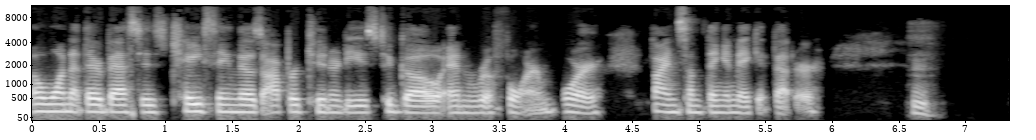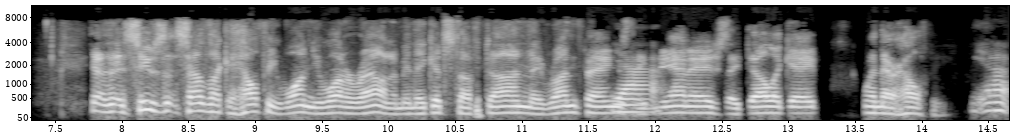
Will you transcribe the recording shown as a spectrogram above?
a one at their best is chasing those opportunities to go and reform or find something and make it better. Hmm. Yeah, it seems it sounds like a healthy one you want around. I mean, they get stuff done, they run things, yeah. they manage, they delegate when they're healthy. Yeah,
